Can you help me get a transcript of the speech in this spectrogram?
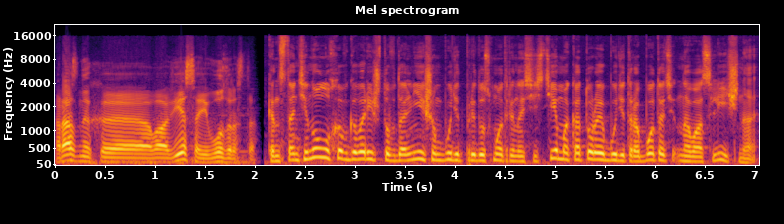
разных э, веса и возраста. Константин Олухов говорит, что в дальнейшем будет предусмотрена система, которая будет работать на вас лично.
